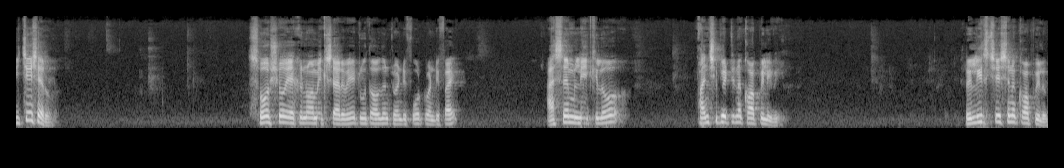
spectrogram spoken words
ఇచ్చేశారు. Socio economic survey two thousand twenty four twenty five అసెంబ్లీకిలో పంచిపెట్టిన కాపీలు ఇవి. రిలీజ్ చేసిన కాపీలు.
